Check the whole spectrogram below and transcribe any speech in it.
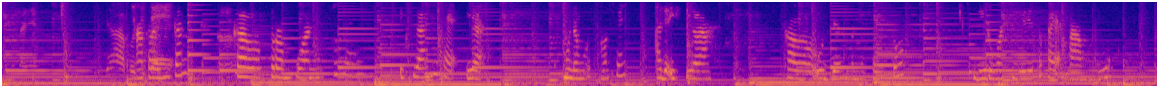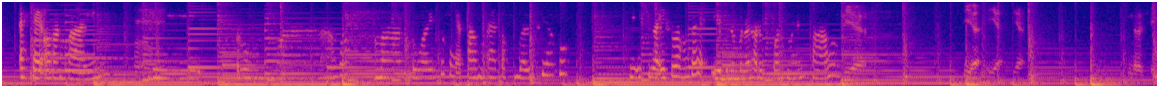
katanya ya aku juga apalagi kan kalau perempuan itu istilahnya kayak ya mudah maksudnya ada istilah kalau udah menikah itu rumah sendiri tuh kayak tamu eh kayak orang lain hmm. di rumah apa mertua itu kayak tamu eh, atau kembali sih aku di istilah itu maksudnya ya benar-benar harus kuat mental Iya. Iya, iya, iya. Bener sih.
